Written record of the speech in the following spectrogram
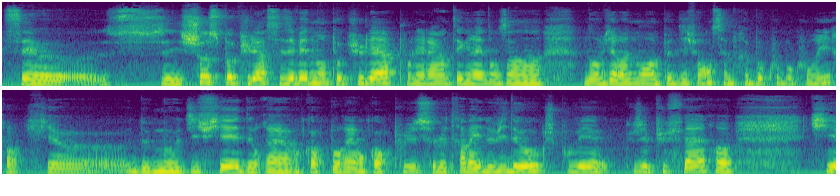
ces, euh, ces, choses populaires, ces événements populaires pour les réintégrer dans un, environnement un peu différent, ça me ferait beaucoup beaucoup rire. Euh, de modifier, de réincorporer encore plus le travail de vidéo que je pouvais, que j'ai pu faire, euh, qui,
